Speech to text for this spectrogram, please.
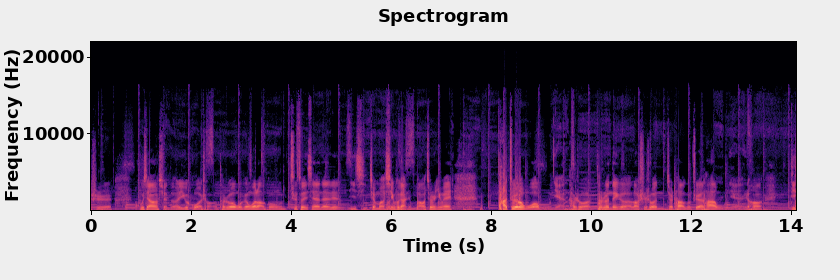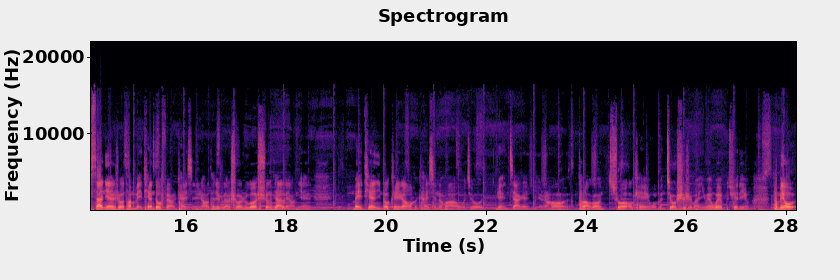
是互相选择一个过程。他说我跟我老公之所以现在在这一起这么幸福感这么高，就是因为他追了我五年。他说他说那个老师说就是他老公追了他五年，然后。第三年的时候，他每天都非常开心，然后他就给他说：“如果剩下两年，每天你都可以让我很开心的话，我就愿意嫁给你。”然后她老公说：“OK，我们就试试吧，因为我也不确定。”他没有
